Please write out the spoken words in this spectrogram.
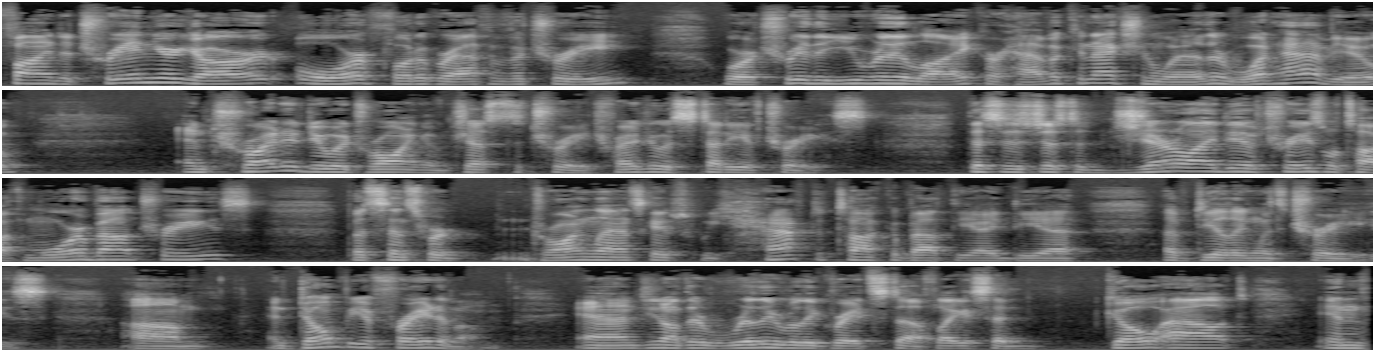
find a tree in your yard or a photograph of a tree or a tree that you really like or have a connection with or what have you, and try to do a drawing of just the tree. Try to do a study of trees. This is just a general idea of trees. We'll talk more about trees. But since we're drawing landscapes, we have to talk about the idea of dealing with trees. Um, and don't be afraid of them. And, you know, they're really, really great stuff. Like I said, go out in,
